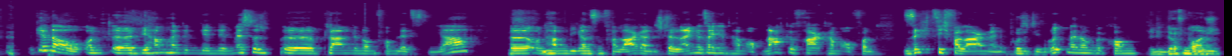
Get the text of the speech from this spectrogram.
Genau, und äh, die haben halt den, den, den Messeplan genommen vom letzten Jahr äh, und haben die ganzen Verlage an die Stellen eingezeichnet, haben auch nachgefragt, haben auch von 60 Verlagen eine positive Rückmeldung bekommen. Die dürfen dann Und-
